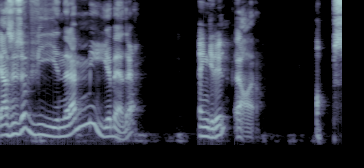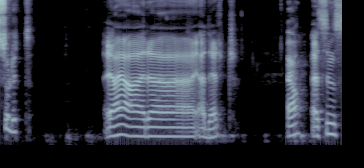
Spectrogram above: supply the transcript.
Jeg syns jo wiener er mye bedre. Enn en grill? Ja. Absolutt. Jeg er, eh, jeg er delt. Ja. Jeg syns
